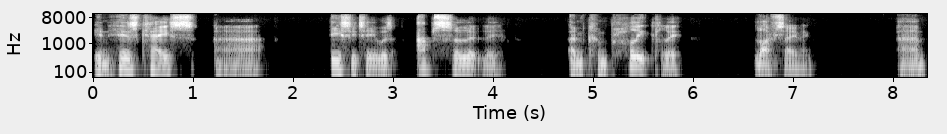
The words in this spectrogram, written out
in his case, uh, ECT was absolutely and completely life saving. Um,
